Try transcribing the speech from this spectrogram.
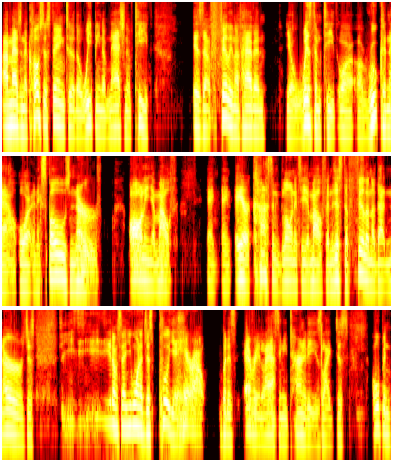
I imagine the closest thing to the weeping of gnashing of teeth is the feeling of having your wisdom teeth or a root canal or an exposed nerve all in your mouth and, and air constantly blowing into your mouth and just the feeling of that nerve just you know what i'm saying? You want to just pull your hair out but it's everlasting eternity. It's like just open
